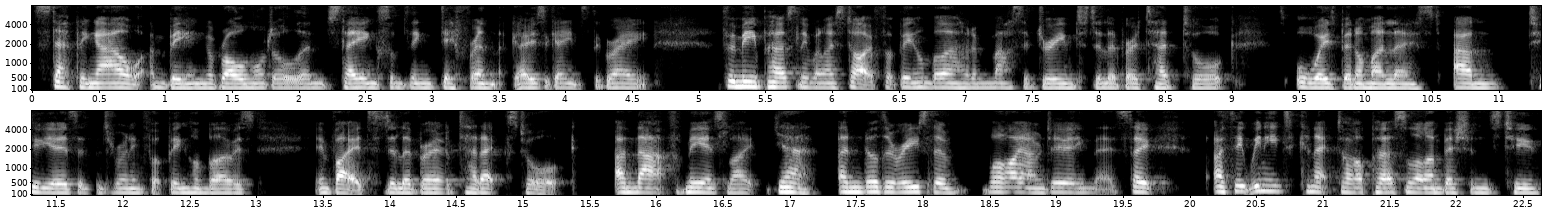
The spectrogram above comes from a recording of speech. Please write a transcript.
stepping out and being a role model and saying something different that goes against the grain. For me personally, when I started Being Humble, I had a massive dream to deliver a TED talk. It's always been on my list. And two years into running Fuck Being Humble, I was invited to deliver a TEDx talk. And that for me is like, yeah, another reason why I'm doing this. So I think we need to connect our personal ambitions to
